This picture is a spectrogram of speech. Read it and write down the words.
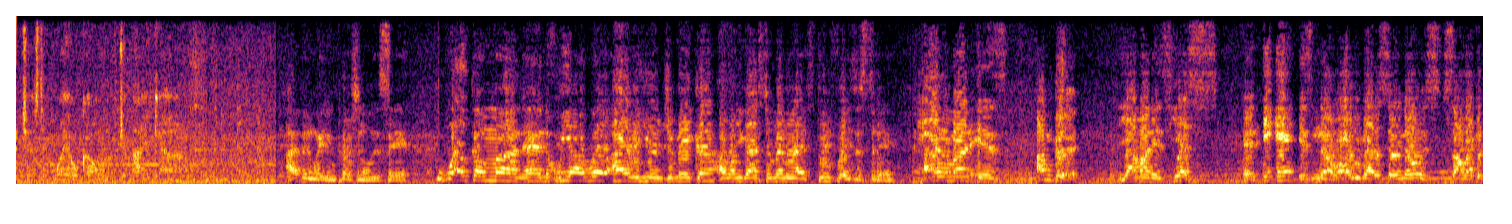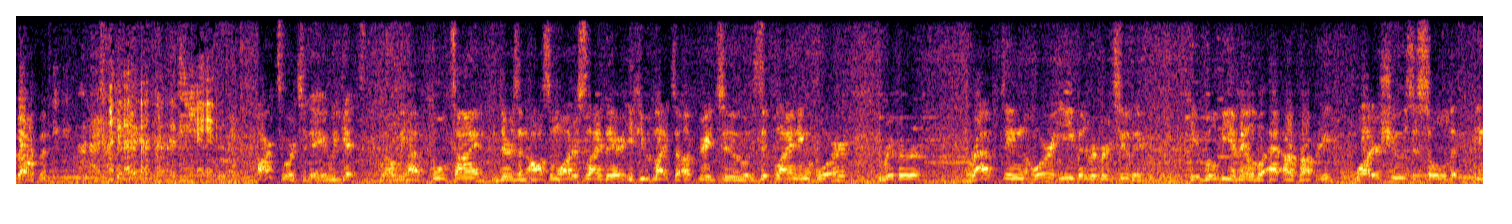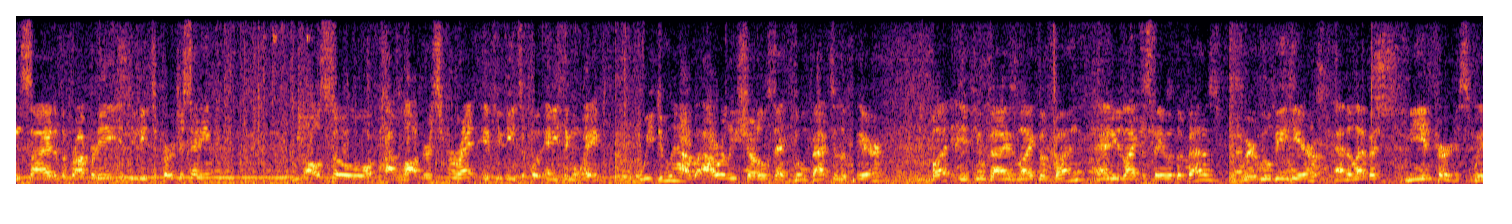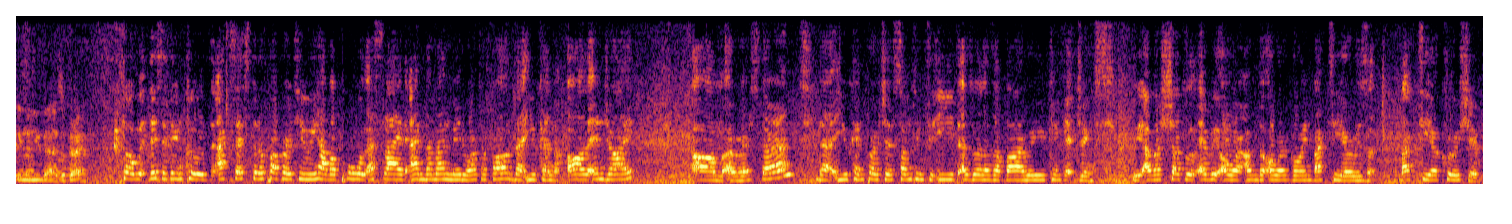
Majestic whale call of Jamaica. I've been waiting personally to say, welcome man, and we are well Irie here in Jamaica. I want you guys to memorize three phrases today. Irie man is, I'm good. Yeah man is yes. And eh eh is no. All you gotta say no is sound like a dolphin. Our tour today, we get, well, we have pool time. There's an awesome water slide there. If you would like to upgrade to zip lining or river rafting or even river tubing, it will be available at our property. Water shoes is sold inside of the property if you need to purchase any. We also have lockers for rent if you need to put anything away. We do have hourly shuttles that go back to the pier. But if you guys like the fun and you'd like to stay with the best, we will be here at 11, me and Curtis, waiting on you guys, okay? So this includes access to the property. We have a pool, a slide, and a man-made waterfall that you can all enjoy. um, a restaurant that you can purchase something to eat as well as a bar where you can get drinks. We have a shuttle every hour on the hour going back to your back to your cruise ship.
